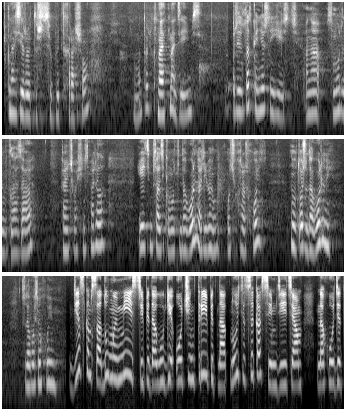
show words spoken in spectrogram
Прогнозирует, что все будет хорошо. Мы только на это надеемся. Результат, конечно, есть. Она смотрит в глаза. Раньше вообще не смотрела. Я этим садиком очень довольна. Ребенок очень хорошо ходит. Ну, тоже довольный. С удовольствием ходим. В детском саду «Мы вместе» педагоги очень трепетно относятся ко всем детям, находят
